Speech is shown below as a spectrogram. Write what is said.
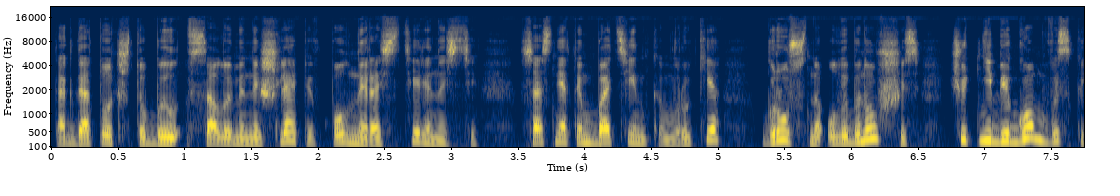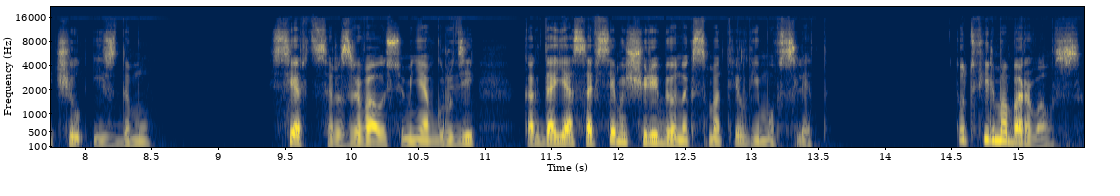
Тогда тот, что был в соломенной шляпе, в полной растерянности, со снятым ботинком в руке, грустно улыбнувшись, чуть не бегом выскочил из дому. Сердце разрывалось у меня в груди, когда я совсем еще ребенок смотрел ему вслед. Тут фильм оборвался,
